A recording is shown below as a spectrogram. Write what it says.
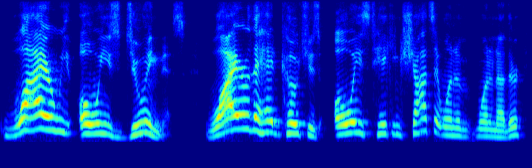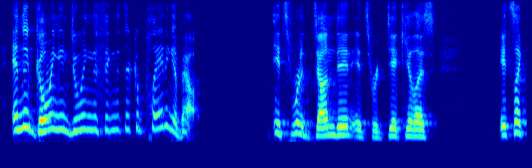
Why are we always doing this? Why are the head coaches always taking shots at one of one another and then going and doing the thing that they're complaining about? It's redundant, it's ridiculous. It's like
